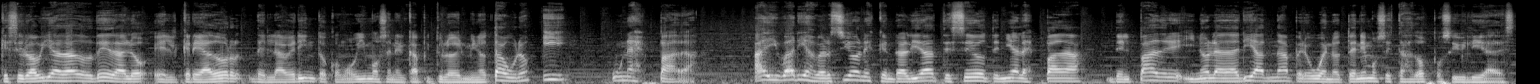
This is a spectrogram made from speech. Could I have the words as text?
que se lo había dado Dédalo, el creador del laberinto como vimos en el capítulo del Minotauro, y una espada. Hay varias versiones que en realidad Teseo tenía la espada del padre y no la de Ariadna, pero bueno, tenemos estas dos posibilidades.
